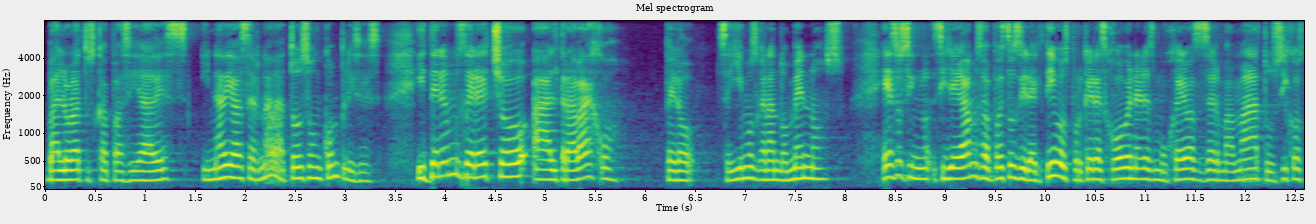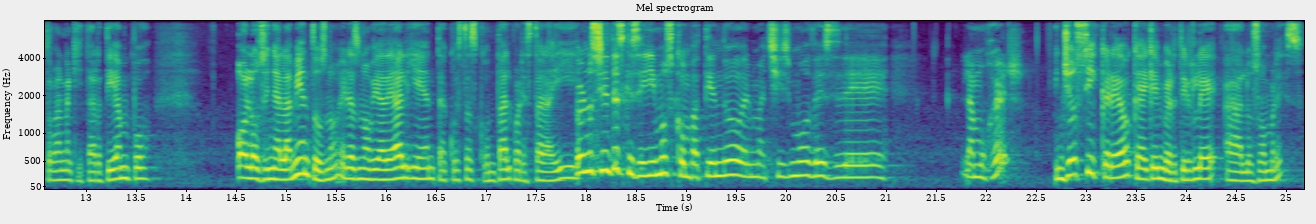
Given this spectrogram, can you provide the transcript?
valor a tus capacidades y nadie va a hacer nada. Todos son cómplices. Y tenemos derecho al trabajo, pero seguimos ganando menos. Eso si, no- si llegamos a puestos directivos, porque eres joven, eres mujer, vas a ser mamá, tus hijos te van a quitar tiempo. O los señalamientos, ¿no? Eres novia de alguien, te acuestas con tal para estar ahí. ¿Pero no sientes que seguimos combatiendo el machismo desde la mujer? Yo sí creo que hay que invertirle a los hombres.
